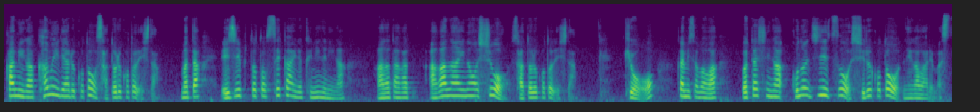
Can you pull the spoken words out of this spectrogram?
神が神であることを悟ることでした。またエジプトと世界の国々があなたが贖いの主を悟ることでした。今日神様は私がこの事実を知ることを願われます。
